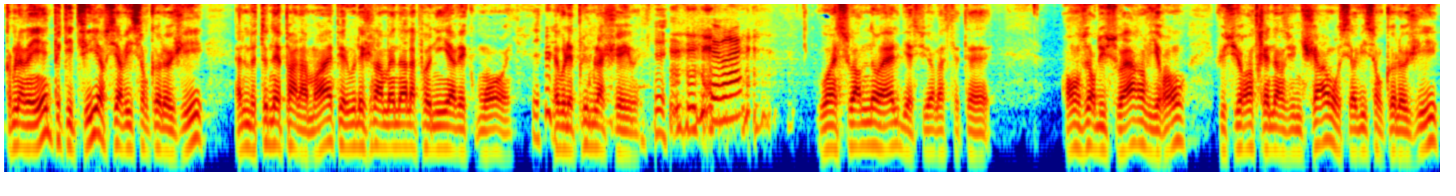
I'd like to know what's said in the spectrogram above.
comme l'année dernière, une petite fille en service oncologie, elle ne me tenait pas la main, puis elle voulait que je l'emmène à Laponie avec moi. oui. Elle voulait plus me lâcher. oui. C'est vrai? Ou un soir de Noël, bien sûr. Là, c'était 11 heures du soir environ. Je suis rentré dans une chambre au service oncologie.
